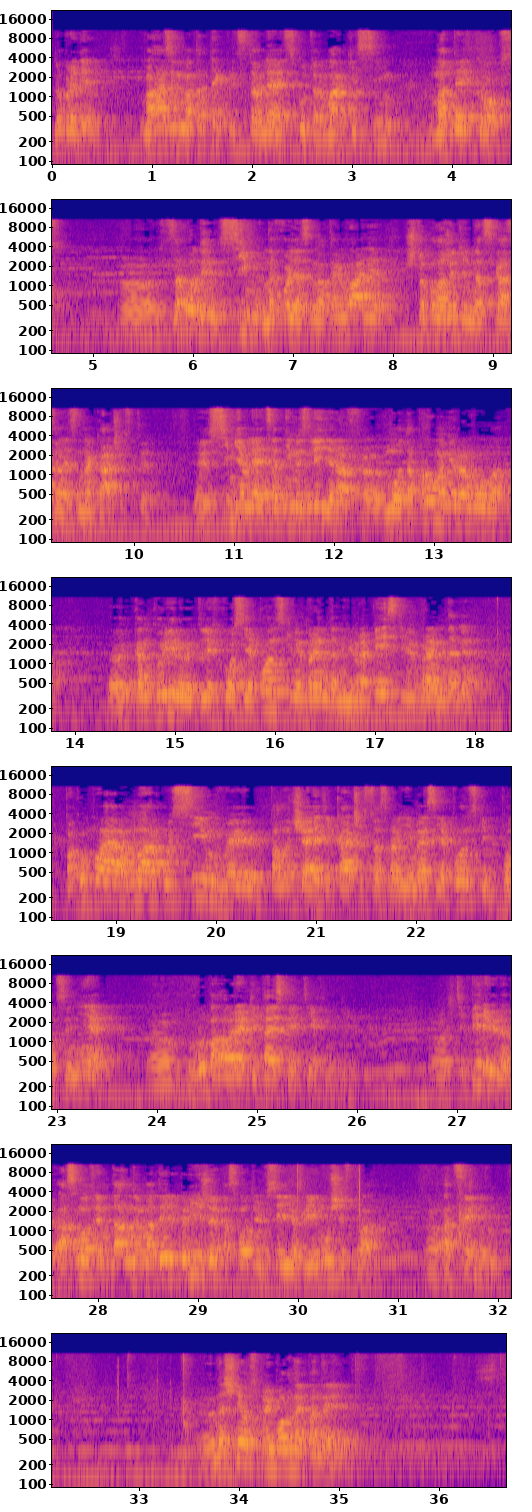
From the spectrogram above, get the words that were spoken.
Добрый день. Магазин Мототек представляет скутер марки SIM, модель Crocs. Э, Заводы SIM находятся на Тайване, что положительно сказывается на качестве. Э, SIM является одним из лидеров э, мотопрома мирового, Э, конкурирует легко с японскими брендами, европейскими брендами. Покупая марку SIM, вы получаете качество, сравнимое с японским, по цене, э, грубо говоря, китайской техники. Вот. Теперь осмотрим данную модель ближе, посмотрим все ее преимущества, э, оценим. Э, Начнем с приборной панели.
